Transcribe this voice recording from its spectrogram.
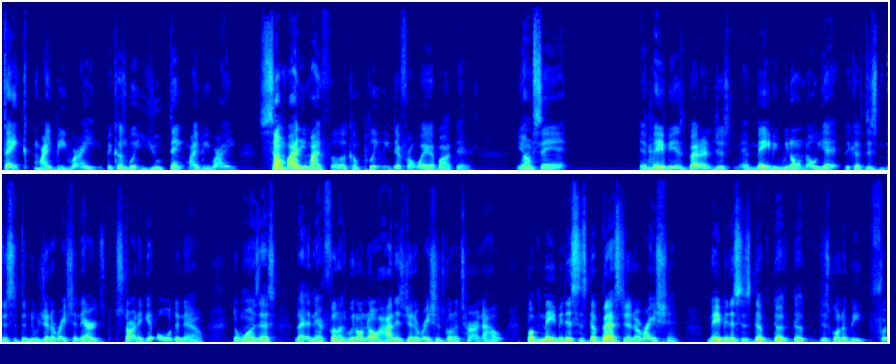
think might be right. Because what you think might be right somebody might feel a completely different way about that. You know what i'm saying? And maybe it's better to just and maybe we don't know yet because this this is the new generation. They're starting to get older now. The ones that's letting their feelings we don't know how this generation is going to turn out. But maybe this is the best generation. Maybe this is the the, the there's going to be for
